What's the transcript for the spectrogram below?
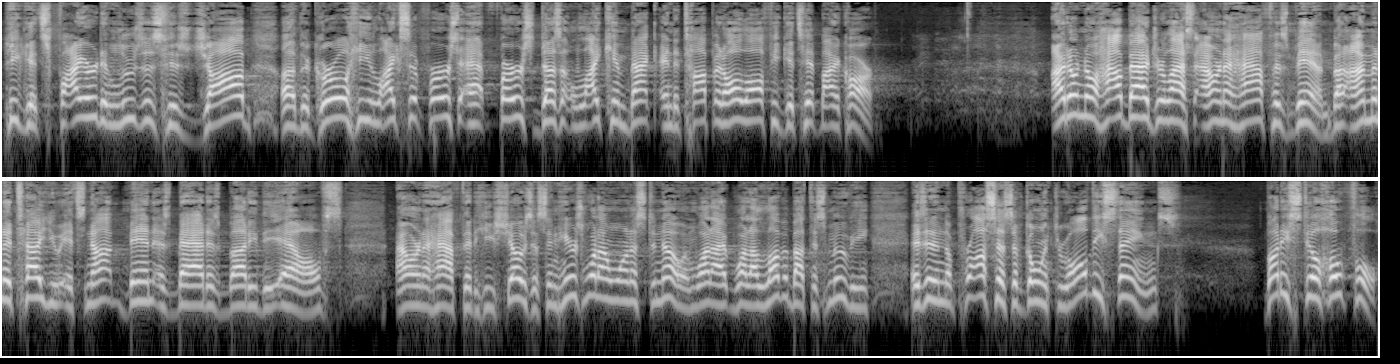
He gets fired and loses his job. Uh, the girl he likes at first, at first, doesn't like him back. And to top it all off, he gets hit by a car. I don't know how bad your last hour and a half has been, but I'm going to tell you it's not been as bad as Buddy the Elf's hour and a half that he shows us. And here's what I want us to know, and what I, what I love about this movie is that in the process of going through all these things, Buddy's still hopeful.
